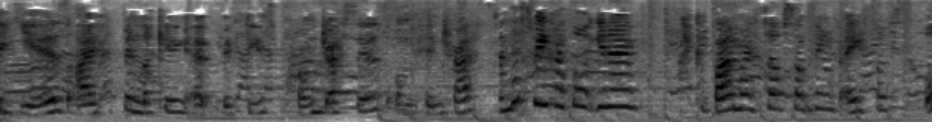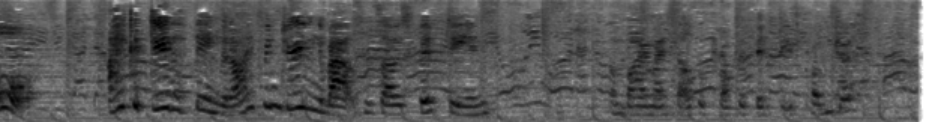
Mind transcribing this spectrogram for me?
For years, I've been looking at 50s prom dresses on Pinterest. And this week I thought, you know, I could buy myself something with ASOS or I could do the thing that I've been dreaming about since I was 15 and buy myself a proper 50s prom dress.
